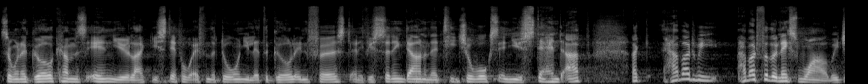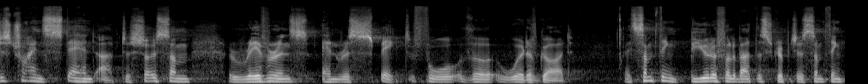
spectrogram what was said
So when a girl comes in, you like you step away from the door and you let the girl in first. And if you're sitting down and the teacher walks in, you stand up. Like, how about we? How about for the next while we just try and stand up to show some reverence and respect for the Word of God? There's something beautiful about the scriptures, something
